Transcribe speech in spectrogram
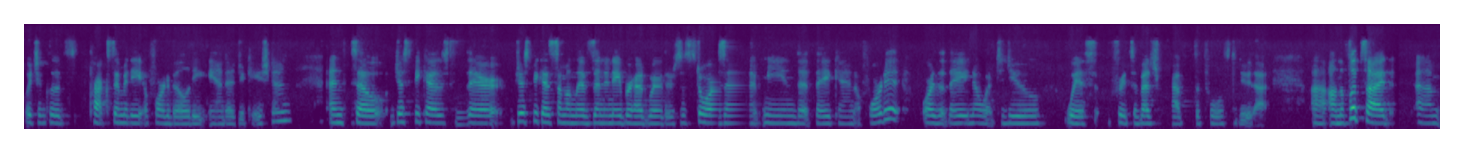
which includes proximity, affordability, and education. And so just because they're just because someone lives in a neighborhood where there's a store doesn't mean that they can afford it or that they know what to do with fruits and vegetables, have the tools to do that. Uh, on the flip side, um,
